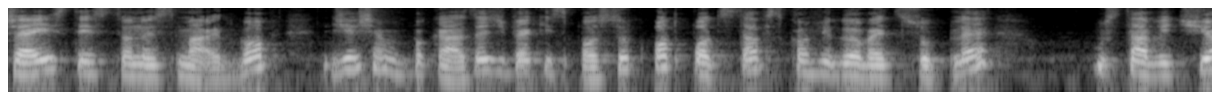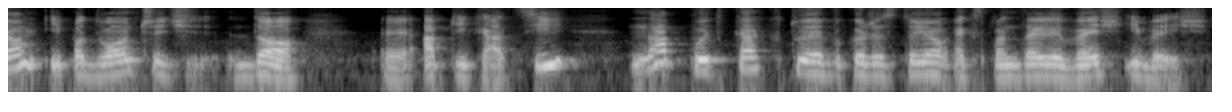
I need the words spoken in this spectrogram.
Cześć, z tej strony SmartBob. Dzisiaj chciałbym pokazać, w jaki sposób od podstaw skonfigurować suplę, ustawić ją i podłączyć do e, aplikacji na płytkach, które wykorzystują ekspandery wejść i wyjść.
